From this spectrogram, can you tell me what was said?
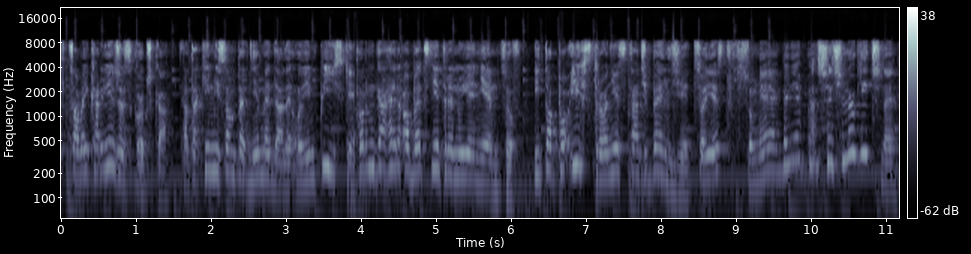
w całej karierze skoczka, a takimi są pewnie medale olimpijskie. Horngacher obecnie trenuje Niemców i to po ich stronie stać będzie, co jest w sumie jakby nie patrzeć logiczne.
